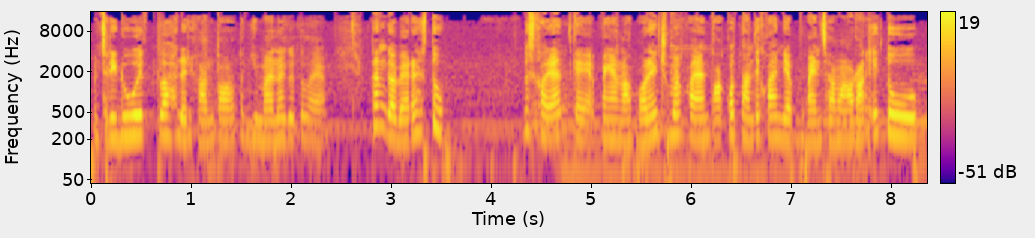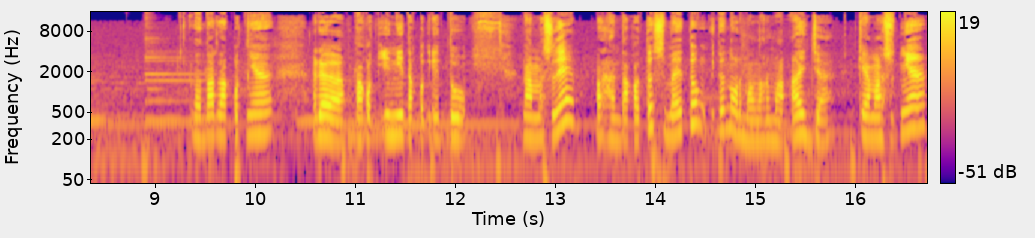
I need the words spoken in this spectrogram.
mencuri duit lah dari kantor atau gimana gitu lah ya. Kan gak beres tuh. Terus kalian kayak pengen laporin cuma kalian takut nanti kalian diapain sama orang itu. Ntar takutnya ada takut ini takut itu. Nah maksudnya perlahan takut tuh sebenarnya tuh itu normal-normal aja. Kayak maksudnya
